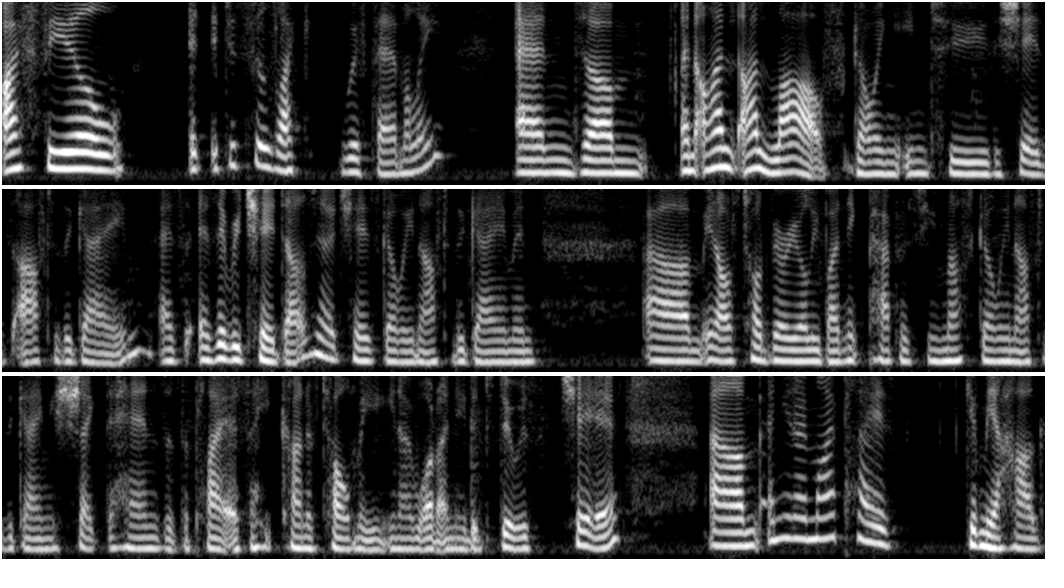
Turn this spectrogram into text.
I feel it, it just feels like we're family, and um, and I I love going into the sheds after the game, as as every chair does. You know, chairs go in after the game, and um, you know, I was told very early by Nick Pappas, you must go in after the game, you shake the hands of the players. So he kind of told me, you know, what I needed to do as the chair. Um, and you know, my players give me a hug.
